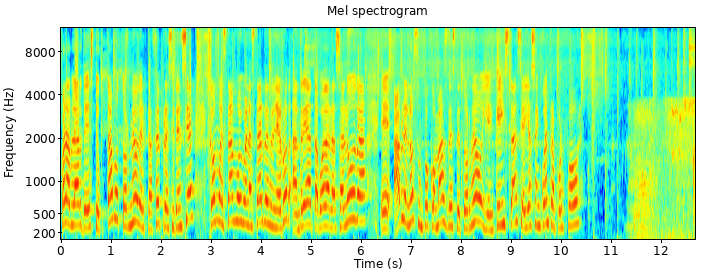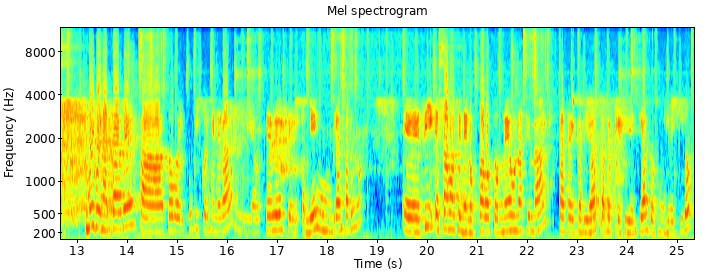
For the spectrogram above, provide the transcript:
para hablar de este octavo torneo del café presidencial. ¿Cómo está? Muy buenas tardes, doña Ruth. Andrea Taboada la saluda. Eh, háblenos un poco más de este torneo y en qué instancia ya se encuentra, por favor. Muy buenas tardes a todo el público en general y a ustedes eh, también un gran saludo. Eh, sí, estamos en el octavo torneo nacional, Casa de Calidad, Café Presidencial 2022,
